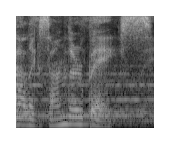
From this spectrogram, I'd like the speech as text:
AlexUnder Base.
